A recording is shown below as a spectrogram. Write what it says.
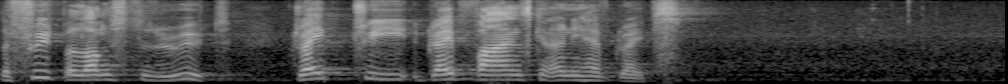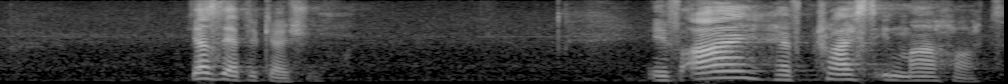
The fruit belongs to the root. Grape tree, grapevines can only have grapes. Here's the application. If I have Christ in my heart,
